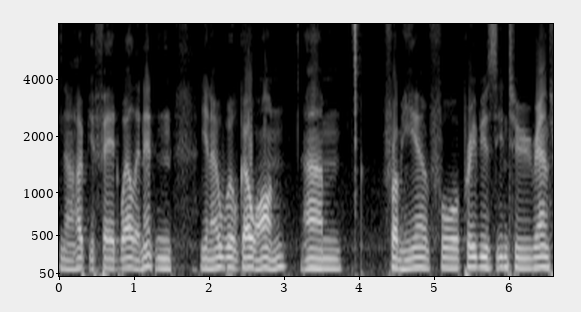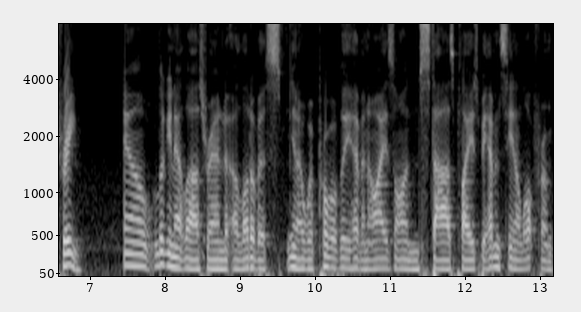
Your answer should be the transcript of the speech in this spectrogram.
you know, I hope you fared well in it. And, you know, we'll go on um, from here for previews into round three. Now, looking at last round, a lot of us, you know, we're probably having eyes on stars players. We haven't seen a lot from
